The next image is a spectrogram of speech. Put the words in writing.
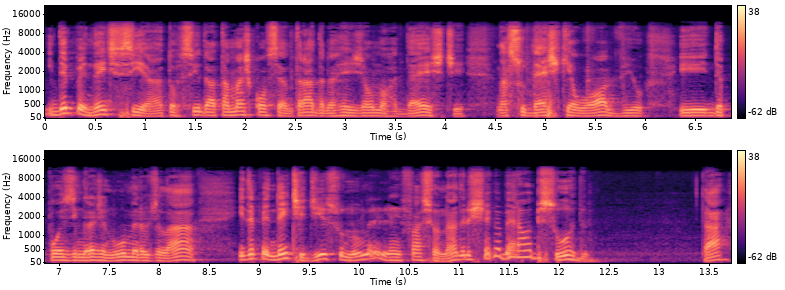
Independente se a torcida está mais concentrada na região nordeste, na sudeste, que é o óbvio, e depois em grande número de lá, independente disso, o número ele é inflacionado, ele chega a beirar um absurdo. Tá?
